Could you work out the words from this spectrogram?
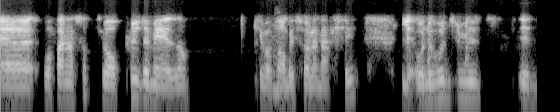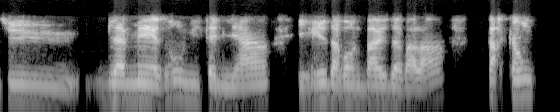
euh, va faire en sorte qu'il va y avoir plus de maisons qui vont tomber sur le marché. au niveau du, du de la maison unifamiliale, il risque d'avoir une baisse de valeur. Par contre,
